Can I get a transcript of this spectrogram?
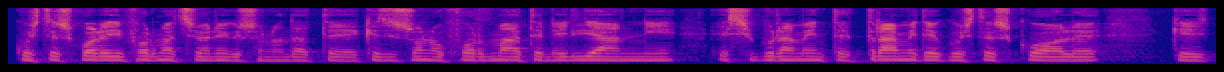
queste scuole di formazione che sono andate, che si sono formate negli anni e sicuramente tramite queste scuole che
